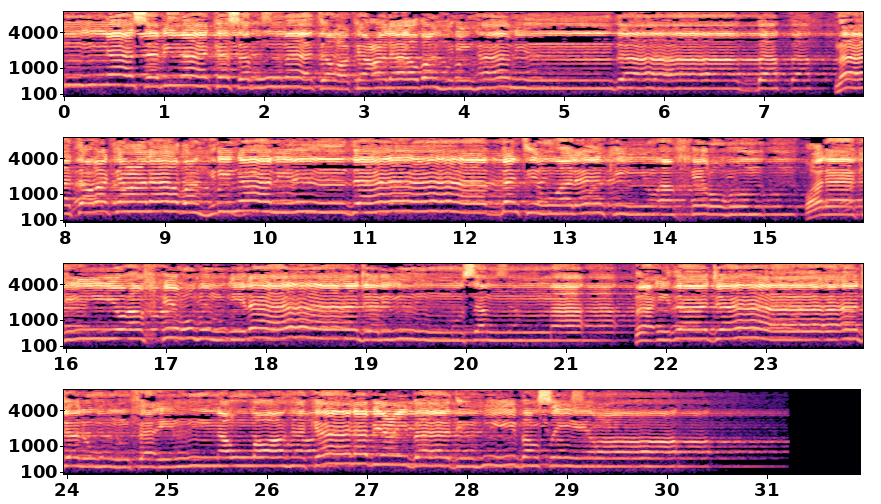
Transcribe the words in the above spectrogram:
الناس بما كسبوا ما ترك على ظهرها من دابة. ما ترك على ظهرها من دابة ولكن يؤخرهم ولكن يؤخرهم إلى أجل مسمى. فإذا جاء أجلهم فإن الله كان بعباده بصيراً.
